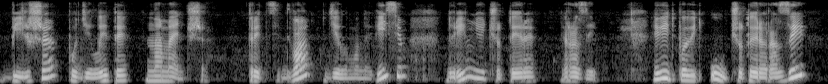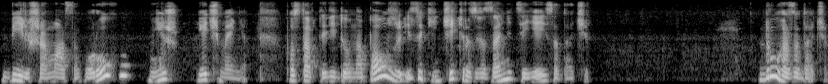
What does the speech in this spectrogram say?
більше поділити на менше. 32 ділимо на 8 дорівнює 4 рази. Відповідь у 4 рази більша маса гороху, ніж ячменя. Поставте відео на паузу і закінчіть розв'язання цієї задачі. Друга задача.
